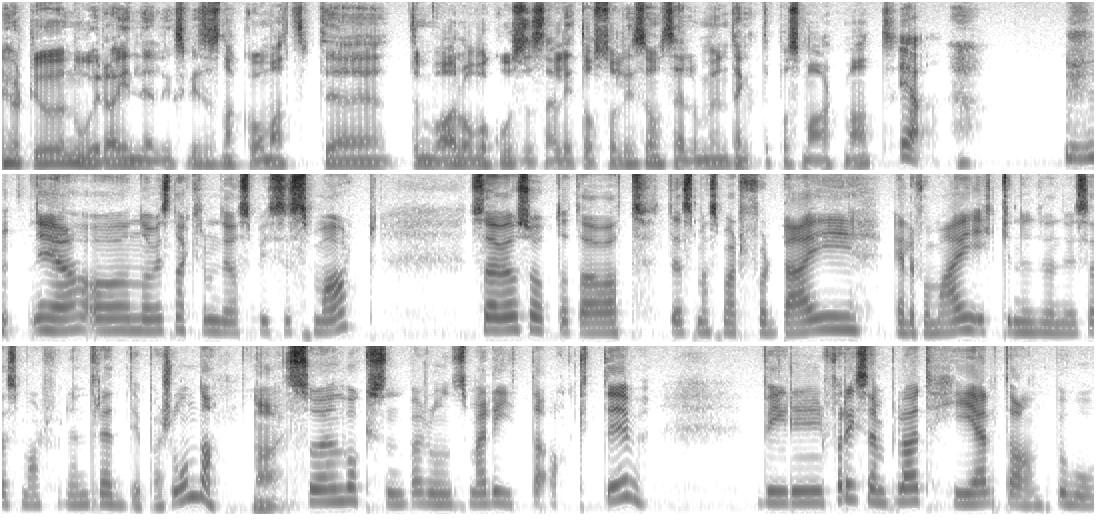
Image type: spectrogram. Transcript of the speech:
Vi hørte jo Nora innledningsvis snakke om at det, det var lov å kose seg litt også, liksom, selv om hun tenkte på smart mat. Ja. ja, og når vi snakker om det å spise smart, så er vi også opptatt av at det som er smart for deg eller for meg, ikke nødvendigvis er smart for en tredje person. Da. Nei. Så en voksen person som er lite aktiv, vil f.eks. ha et helt annet behov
